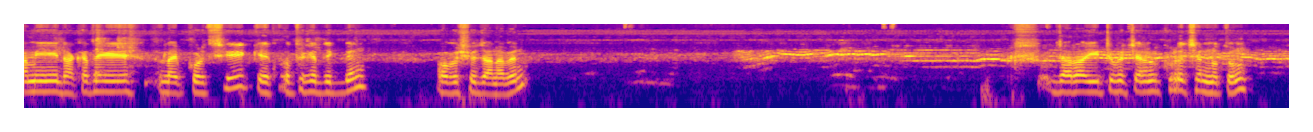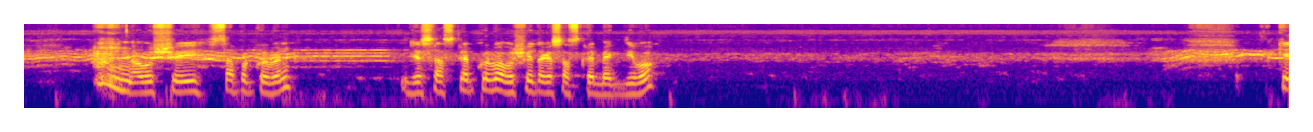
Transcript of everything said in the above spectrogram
আমি ঢাকা থেকে লাইভ করছি, কে কোথা থেকে দেখবেন অবশ্যই জানাবেন। যারা ইউটিউবে চ্যানেল খুলেছেন নতুন, অবশ্যই সাপোর্ট করবেন। যে সাবস্ক্রাইব করবে, অবশ্যই তাকে সাবস্ক্রাইব ব্যাক দিব। কে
